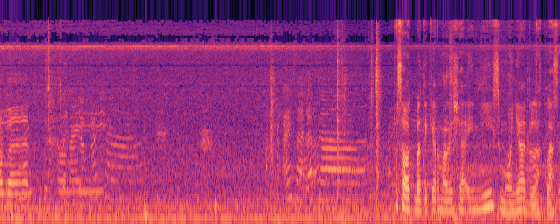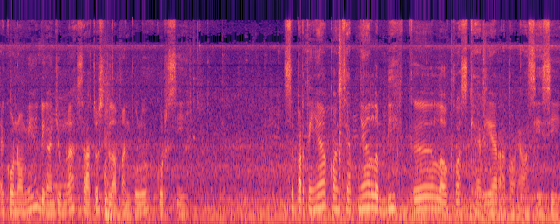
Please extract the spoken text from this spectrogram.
Kabar? Pesawat Batik Air Malaysia ini semuanya adalah kelas ekonomi dengan jumlah 180 kursi. Sepertinya konsepnya lebih ke low cost carrier atau LCC.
